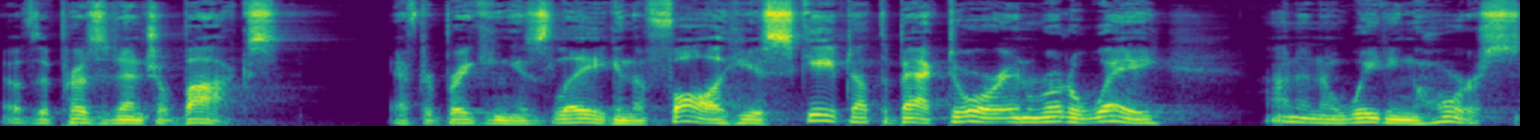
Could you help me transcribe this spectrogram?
of the presidential box. After breaking his leg in the fall, he escaped out the back door and rode away on an awaiting horse.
